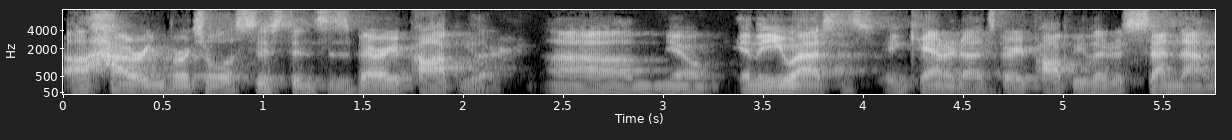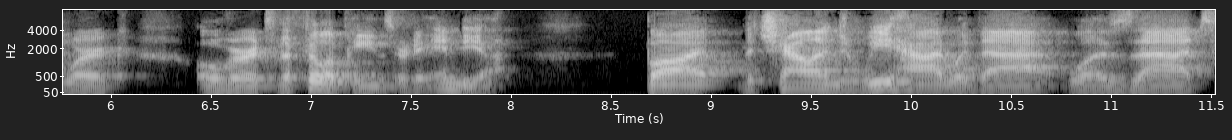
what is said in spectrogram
uh, hiring virtual assistants is very popular. Um, you know, in the U.S., in Canada, it's very popular to send that work over to the Philippines or to India. But the challenge we had with that was that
